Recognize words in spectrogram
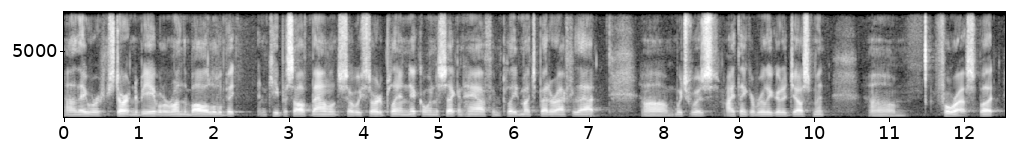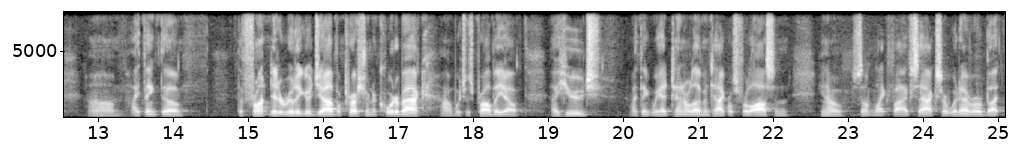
uh, they were starting to be able to run the ball a little bit and keep us off balance. So we started playing nickel in the second half and played much better after that, um, which was, I think, a really good adjustment um, for us. But um, I think the the front did a really good job of pressuring the quarterback, uh, which was probably a, a huge. I think we had 10 or 11 tackles for loss and you know, something like five sacks or whatever. But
